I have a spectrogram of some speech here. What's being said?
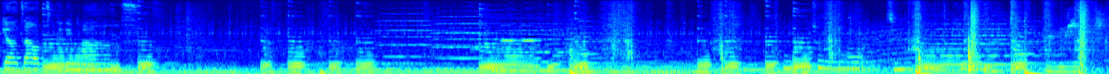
餃子を作ります。包丁は全然切れない。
